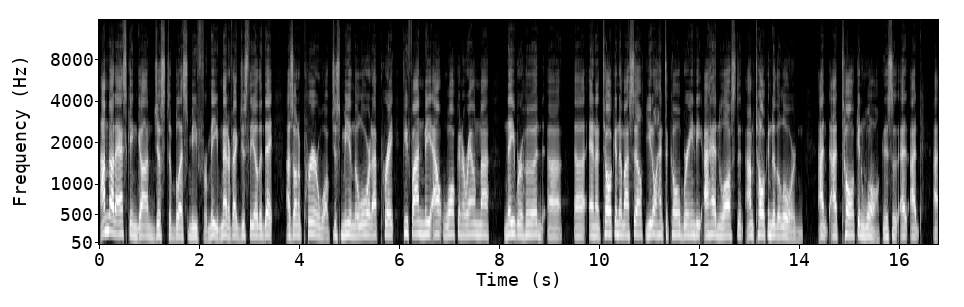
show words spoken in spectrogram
I'm not asking God just to bless me for me. Matter of fact, just the other day, I was on a prayer walk, just me and the Lord. I pray. If you find me out walking around my neighborhood uh, uh, and I'm talking to myself, you don't have to call Brandy. I hadn't lost it. I'm talking to the Lord. I, I talk and walk. This is I, I, I,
